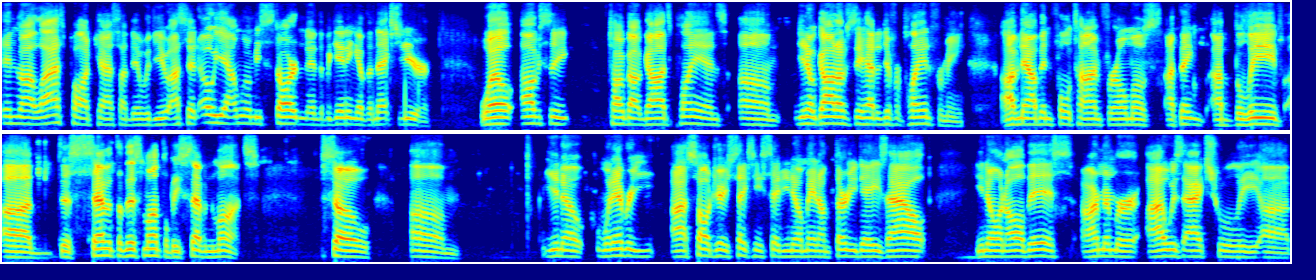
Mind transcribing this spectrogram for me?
in my last podcast I did with you, I said, "Oh yeah, I'm going to be starting at the beginning of the next year." Well, obviously, talk about God's plans. Um, you know, God obviously had a different plan for me. I've now been full time for almost, I think, I believe, uh, the seventh of this month will be seven months. So, um, you know, whenever I saw Jerry's text, he said, you know, man, I'm 30 days out, you know, and all this. I remember I was actually, uh,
